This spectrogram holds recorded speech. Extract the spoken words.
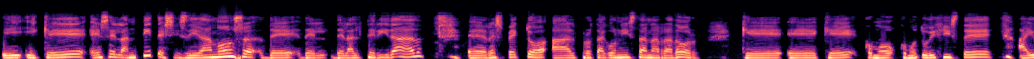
y, que es el antítesis, digamos, de, la alteridad respecto al protagonista narrador, que, que como, como tú dijiste, hay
